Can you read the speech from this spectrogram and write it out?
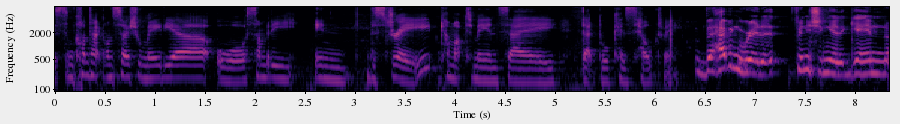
some contact on social media, or somebody in the street come up to me and say, that book has helped me. But having read it, finishing it again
